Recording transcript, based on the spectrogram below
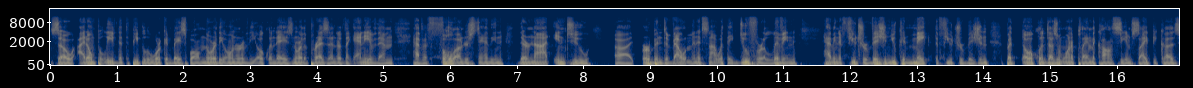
So I don't believe that the people who work in baseball, nor the owner of the Oakland A's, nor the president, I don't think any of them have a full understanding. They're not into uh, urban development. It's not what they do for a living. Having a future vision, you can make the future vision, but Oakland doesn't want to play on the Coliseum site because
